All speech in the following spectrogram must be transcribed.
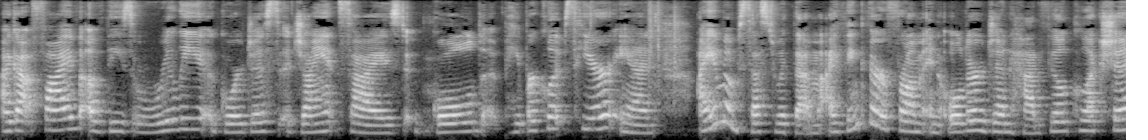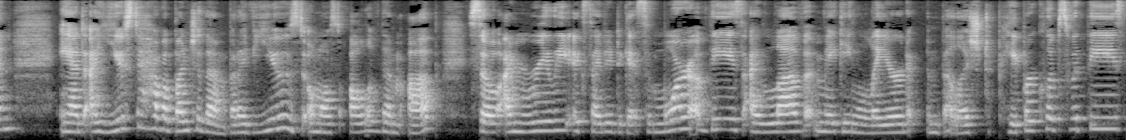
I got five of these really gorgeous giant sized gold paper clips here and I am obsessed with them. I think they're from an older Jen Hadfield collection and I used to have a bunch of them, but I've used almost all of them up. So I'm really excited to get some more of these. I love making layered embellished paper clips with these.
